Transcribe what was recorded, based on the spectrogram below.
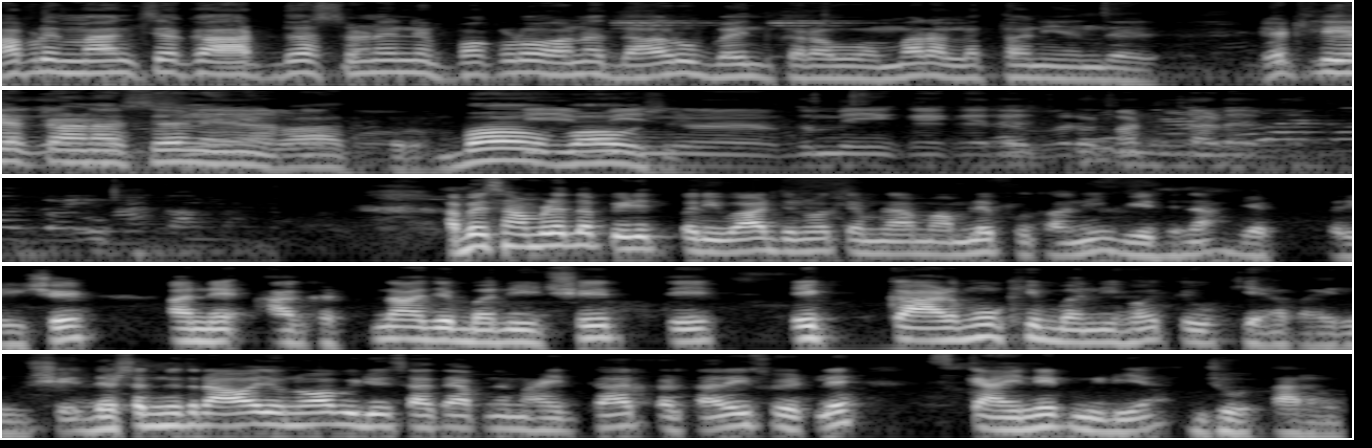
આપણી માંગ છે કે આઠ દસ જણાને પકડો અને દારૂ બંધ કરાવો અમારા લતાની અંદર. એટલી અટાણા છે ને એની વાત કરો. બહુ બહુ છે. આપણે સાંભળ્યા હતા પીડિત પરિવારજનો તેમના મામલે પોતાની વેદના વ્યક્ત કરી છે અને આ ઘટના જે બની છે તે એક કાળમુખી બની હોય તેવું કહેવાય રહ્યું છે. દર્શક મિત્રો, આવા જ નવા વીડિયો સાથે આપણે માહિતગાર કરતા રહીશું એટલે સ્કાયનેટ મીડિયા જોતા રહો.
